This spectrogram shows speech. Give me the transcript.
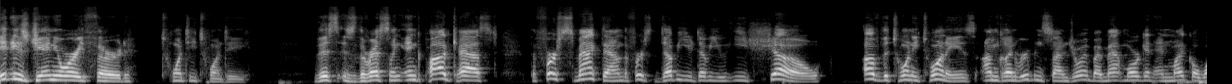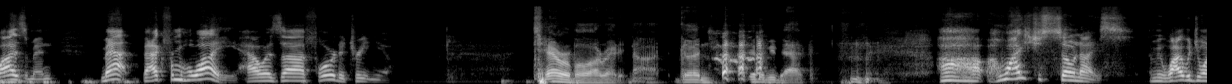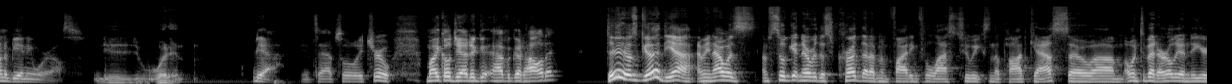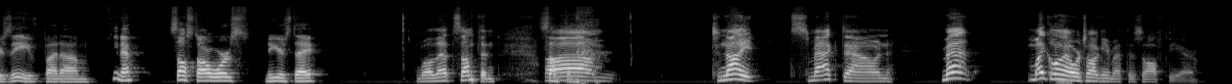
It is January 3rd, 2020. This is the Wrestling Inc. podcast, the first SmackDown, the first WWE show of the 2020s. I'm Glenn Rubenstein, joined by Matt Morgan and Michael Wiseman. Matt, back from Hawaii. How is uh, Florida treating you? Terrible already. Not good. good to be back. Ah, Hawaii's just so nice. I mean, why would you want to be anywhere else? You wouldn't. Yeah, it's absolutely true. Michael, did you have a good, have a good holiday? Dude, it was good. Yeah. I mean, I was, I'm still getting over this crud that I've been fighting for the last two weeks in the podcast. So um, I went to bed early on New Year's Eve, but, um, you know, saw Star Wars New Year's Day. Well, that's something. Something. Um, tonight, SmackDown. Matt, Michael and I were talking about this off the air.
